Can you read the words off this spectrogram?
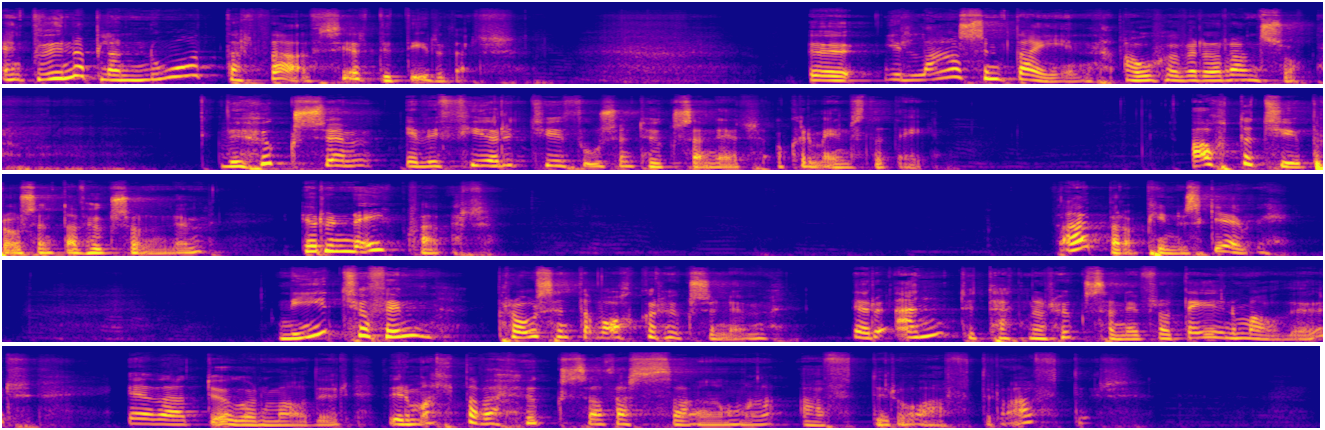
En Guðnabla notar það sér til dýrðar. Uh, ég las um daginn áhugaverða rannsókn. Við hugsum yfir 40.000 hugsanir á hverjum einsta degi. 80% af hugsununum eru neikvæðar. Það er bara pínu skefi. 95% af okkar hugsunum eru enduteknar hugsanir frá deginum áður eða dögunum áður. Við erum alltaf að hugsa það sama aftur og aftur og aftur.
